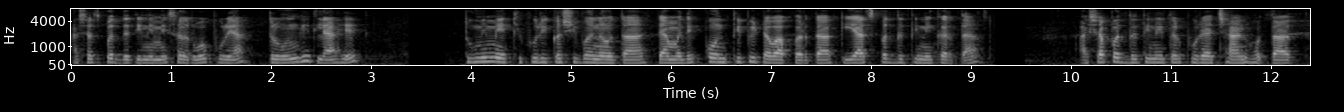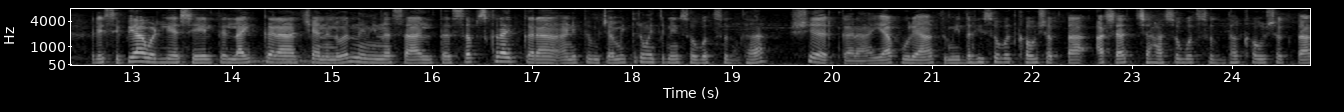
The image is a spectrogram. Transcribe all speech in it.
अशाच पद्धतीने मी सर्व पुऱ्या तळून घेतल्या आहेत. तुम्ही मेथीपुरी कशी बनवता? त्यामध्ये कोणती पिठं वापरता? की याच पद्धतीने करता? अशा पद्धतीने तर पुऱ्या छान होतात. रेसिपी आवडली असेल तर लाईक करा. चॅनलवर नवीन असाल तर सबस्क्राईब करा आणि तुमच्या मित्रमैत्रिणींसोबतसुद्धा शेअर करा. या पुऱ्या तुम्ही दहीसोबत खाऊ शकता अशा चहासोबतसुद्धा खाऊ शकता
